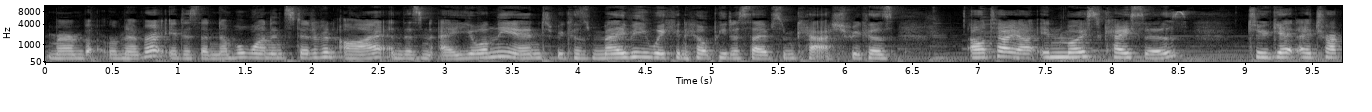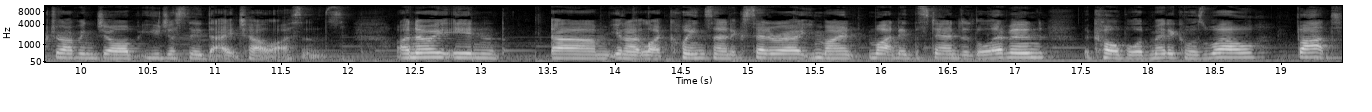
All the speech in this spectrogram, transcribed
Remember, remember, it is the number one instead of an I, and there's an AU on the end because maybe we can help you to save some cash. Because I'll tell you, in most cases, to get a truck driving job, you just need the HR license. I know in um, you know, like Queensland, etc., you might might need the standard 11, the coal board medical as well, but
